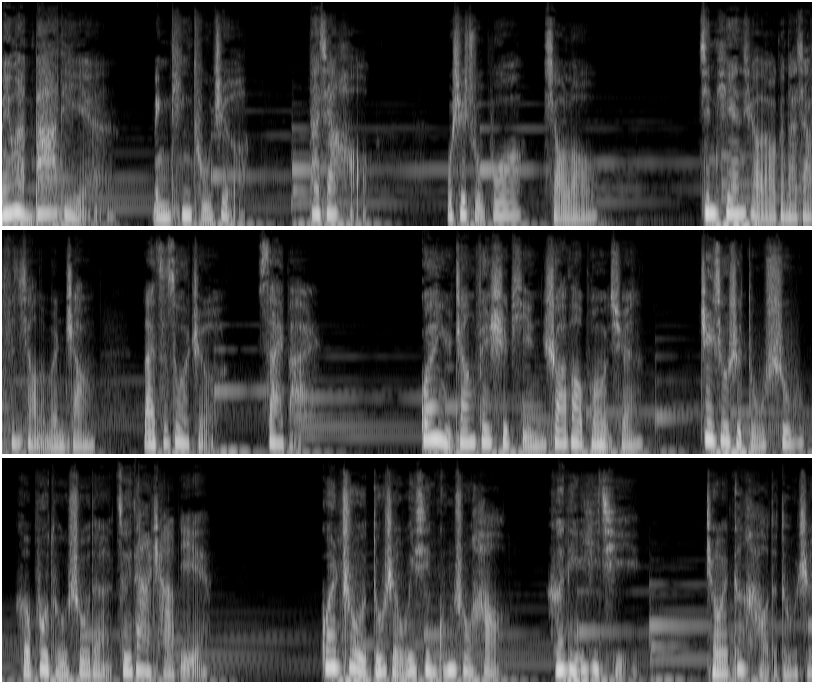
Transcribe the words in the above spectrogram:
每晚八点，聆听读者。大家好，我是主播小楼。今天小楼跟大家分享的文章，来自作者赛白。关于张飞视频刷爆朋友圈，这就是读书和不读书的最大差别。关注读者微信公众号，和你一起成为更好的读者。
